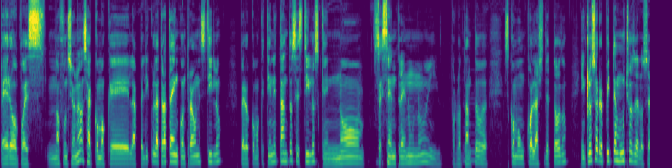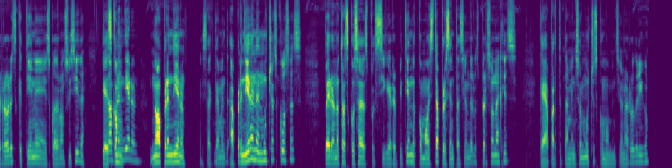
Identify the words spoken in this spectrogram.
Pero pues no funcionó. O sea, como que la película trata de encontrar un estilo, pero como que tiene tantos estilos que no se centra en uno y por lo tanto es como un collage de todo. Incluso repite muchos de los errores que tiene Escuadrón Suicida. Que no es como, aprendieron. no aprendieron, exactamente. Aprendieron en muchas cosas, pero en otras cosas pues sigue repitiendo, como esta presentación de los personajes, que aparte también son muchos, como menciona Rodrigo.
